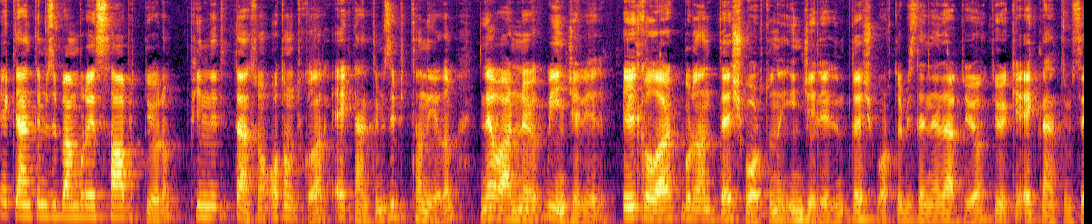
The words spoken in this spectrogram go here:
Eklentimizi ben buraya sabitliyorum. Pinledikten sonra otomatik olarak eklentimizi bir tanıyalım. Ne var ne yok bir inceleyelim. İlk olarak buradan dashboard'unu inceleyelim. Dashboard'da biz bizde neler diyor? Diyor ki eklentimizi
